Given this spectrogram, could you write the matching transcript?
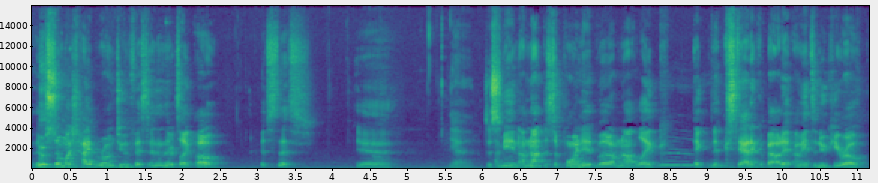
There was so much hype around Doomfist, and then it's like, oh, it's this. Yeah. Yeah. Just I mean, I'm not disappointed, but I'm not like ec- ecstatic about it. I mean, it's a new hero.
